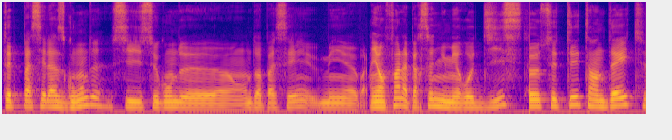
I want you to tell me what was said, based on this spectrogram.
Peut-être passer la seconde, si seconde euh, on doit passer. Mais euh, voilà. Et enfin, la personne numéro 10, euh, c'était un date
